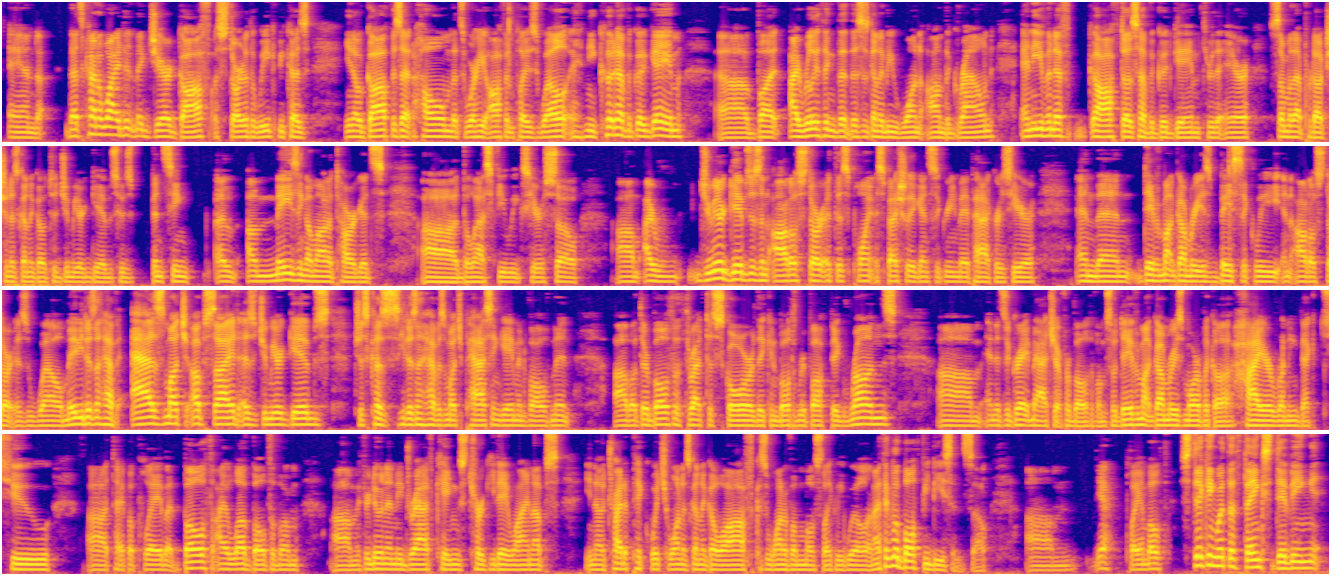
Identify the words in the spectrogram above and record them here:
And that's kind of why I didn't make Jared Goff a start of the week because, you know, Goff is at home. That's where he often plays well, and he could have a good game. Uh, but I really think that this is going to be one on the ground. And even if Goff does have a good game through the air, some of that production is going to go to Jahmyr Gibbs, who's been seeing an amazing amount of targets uh, the last few weeks here. So um, I Jahmyr Gibbs is an auto start at this point, especially against the Green Bay Packers here. And then David Montgomery is basically an auto start as well. Maybe he doesn't have as much upside as Jahmyr Gibbs, just because he doesn't have as much passing game involvement. Uh, but they're both a threat to score. They can both rip off big runs. Um, and it's a great matchup for both of them. So David Montgomery is more of like a higher running back two uh, type of play, but both I love both of them. Um, if you're doing any DraftKings Turkey Day lineups, you know try to pick which one is going to go off because one of them most likely will, and I think they'll both be decent. So um, yeah, play them both. Sticking with the Thanksgiving,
